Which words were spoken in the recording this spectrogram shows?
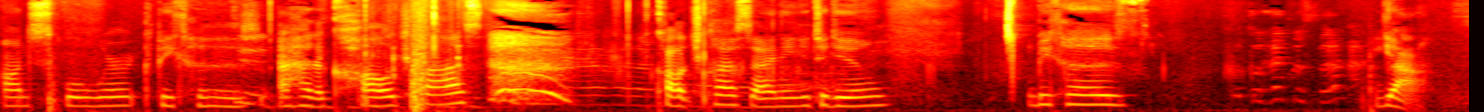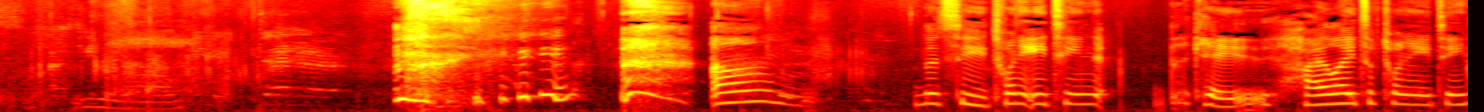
on schoolwork because I had a college class, college class that I needed to do because yeah. um, let's see, 2018. Okay, highlights of 2018.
